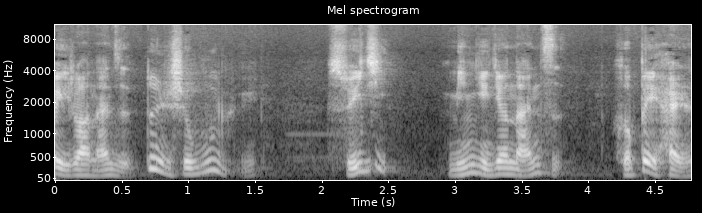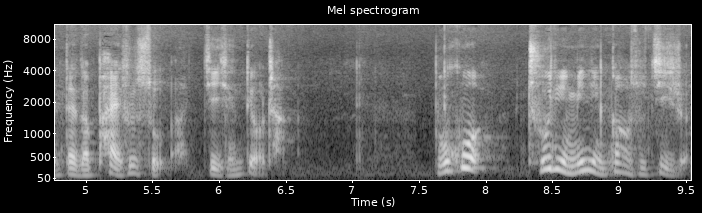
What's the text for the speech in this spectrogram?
被抓男子顿时无语，随即民警将男子和被害人带到派出所进行调查。不过，处警民警告诉记者，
